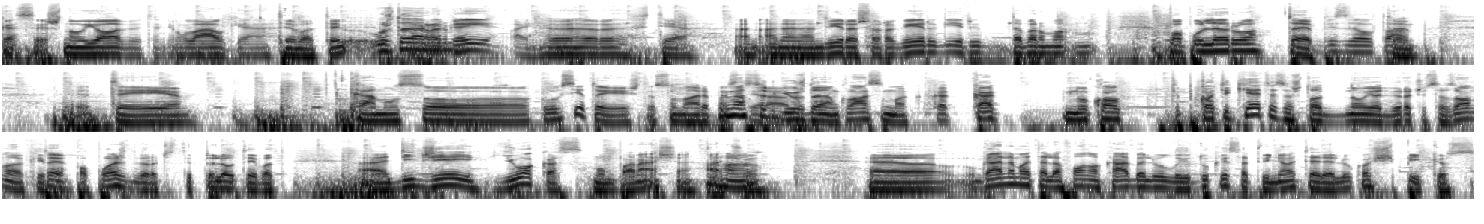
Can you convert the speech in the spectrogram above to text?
kas iš naujovių ten jau laukia. Tai va, tai uždavėm ir Ragai, ai, ir tie ant, ant, ant dviračio ragai ir, ir dabar ma, populiaru Taip, vis dėlto. Tai ką mūsų klausytojai iš tiesų nori Mes pasakyti. irgi uždavėm klausimą, ką, ką nu, ko, taip, ko tikėtis iš to naujo dviračių sezono, kaip Taip. papuoš dviračius, taip toliau. Tai vad, DJ Juokas mums parašė, ačiū. Aha. E, galima telefono kabelių laidukais apvinioti reliuko špikius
